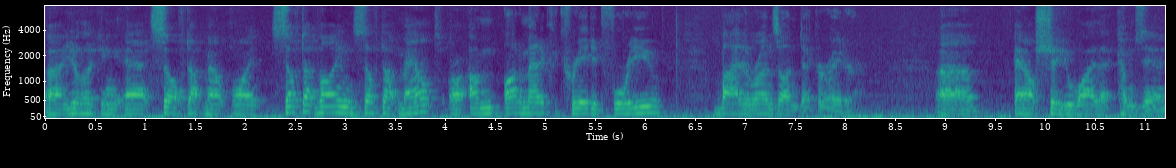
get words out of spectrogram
uh, you're looking at self.mount point. Self.volume and self.mount are automatically created for you by the runs on decorator. Uh, and I'll show you why that comes in.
